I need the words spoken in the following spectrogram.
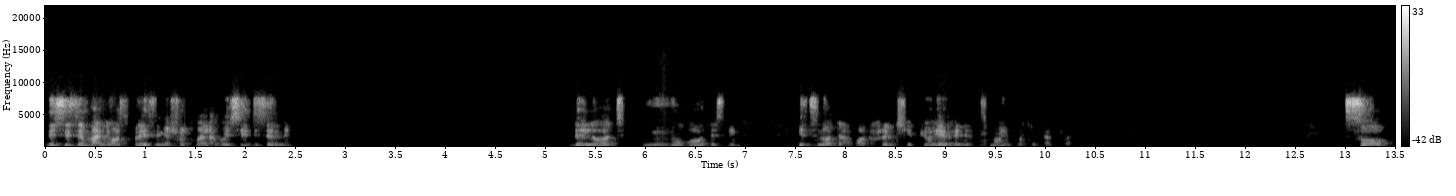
This is a man who was praising a short while ago. You see discernment. The Lord knew all these things. It's not about friendship. Your heaven is more important than that. So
